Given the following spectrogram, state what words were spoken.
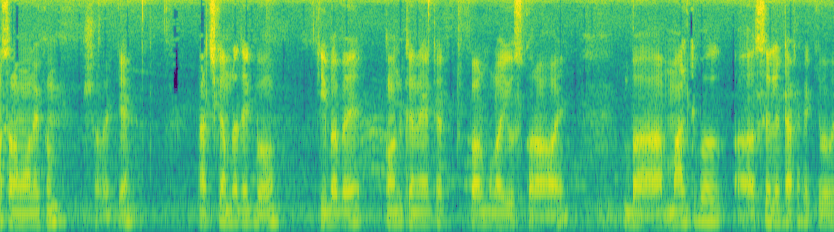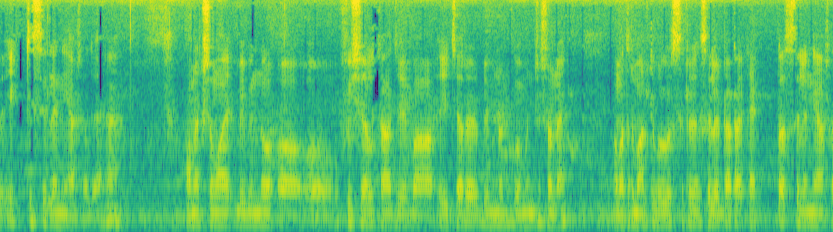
আসসালামু আলাইকুম সবাইকে। আজকে আমরা দেখব কীভাবে কনক্যানেটেড ফর্মুলা ইউজ করা হয় বা মাল্টিপল সেলের ডাটাকে কীভাবে একটি সেলে নিয়ে আসা যায় হ্যাঁ? অনেক সময় বিভিন্ন অফিসিয়াল কাজে বা এইচআরের বিভিন্ন ডকুমেন্টেশনে আমাদের মাল্টিপল সেলের ডাটা একটা সেলে নিয়ে আসা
